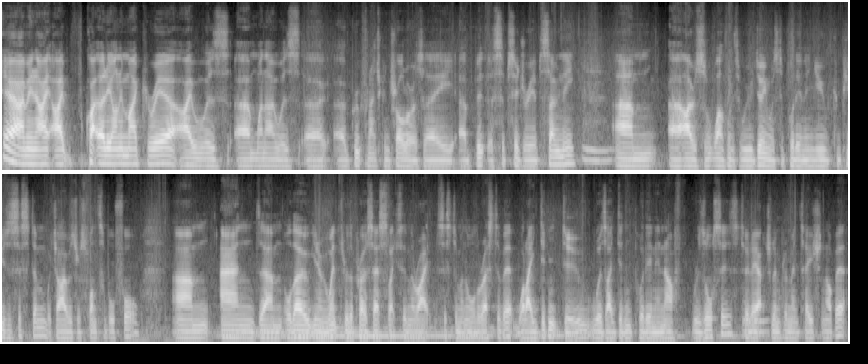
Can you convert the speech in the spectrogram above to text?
Yeah, I mean, I, I quite early on in my career, I was um, when I was uh, a group financial controller at a, a, a subsidiary of Sony. Mm. Um, uh, I was one of the things we were doing was to put in a new computer system, which I was responsible for. Um, and um, although you know we went through the process, selecting the right system and all the rest of it, what I didn't do was I didn't put in enough resources to mm-hmm. the actual implementation of it.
